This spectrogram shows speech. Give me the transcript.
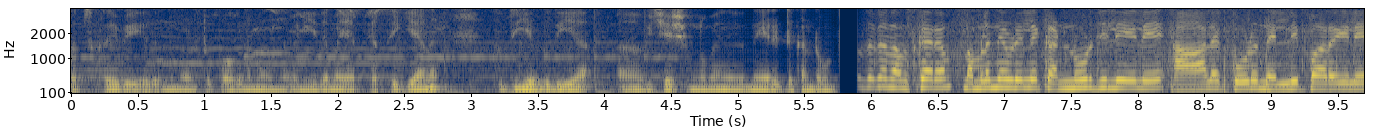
സബ്സ്ക്രൈബ് ചെയ്ത് മുന്നോട്ട് പോകണമെന്ന് വിനീതമായി അഭ്യർത്ഥിക്കുകയാണ്. പുതിയ പുതിയ വിശേഷങ്ങളുമായി നേരിട്ട് കണ്ടുമുട്ടും. സുഹൃത്തുക്കളെ നമസ്കാരം. നമ്മളിന്ന് ഇവിടെ കണ്ണൂർ ജില്ലയിലെ ആലക്കോട് നെല്ലിപ്പാറയിലെ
